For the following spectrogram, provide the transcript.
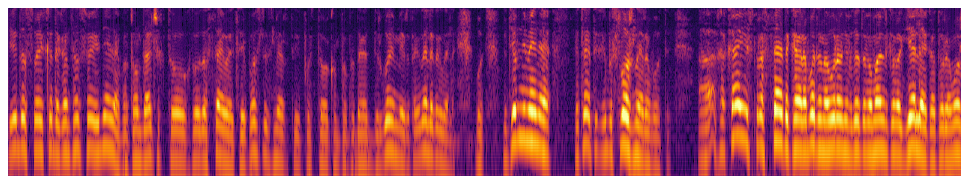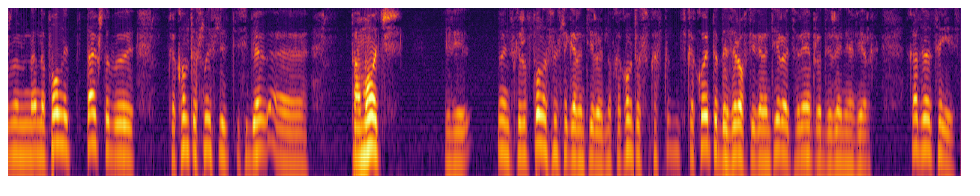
и до, своих, до конца своих дней, а потом дальше, кто, кто достаивается и после смерти, и после того, как он попадает в другой мир, и так далее, и так далее. Вот. Но тем не менее, это, это как бы сложные работы. А какая есть простая такая работа на уровне вот этого маленького гелия, которую можно на, наполнить так, чтобы в каком-то смысле себе э, помочь, или, ну, я не скажу в полном смысле гарантировать, но в, каком-то, в какой-то дозировке гарантировать время продвижения вверх. Оказывается, есть.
